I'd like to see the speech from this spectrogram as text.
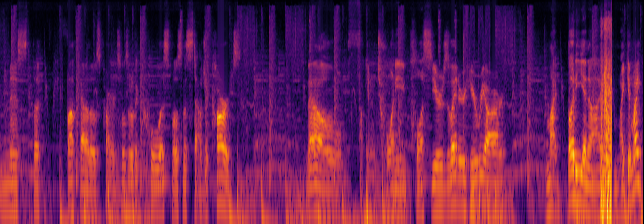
Miss the fuck out of those cards. Those were the coolest, most nostalgic cards. Now, fucking 20 plus years later, here we are. My buddy and I, Mike and Mike,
